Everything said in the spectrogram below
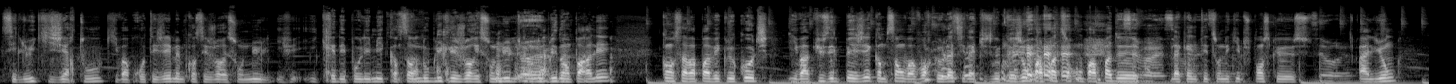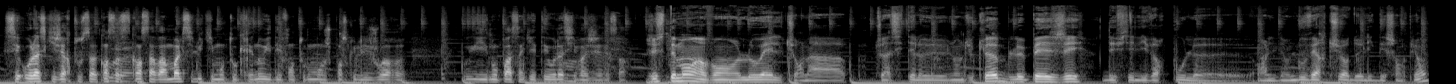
c'est lui qui gère tout, qui va protéger, même quand ses joueurs ils sont nuls. Il, fait- il crée des polémiques comme ça, on oublie que les joueurs ils sont nuls et on oublie d'en parler. Quand ça va pas avec le coach, il va accuser le PG, comme ça on va voir que Olas il accuse le PG. On parle pas de, on parle pas de, vrai, la vrai, qualité de son équipe. Je pense que à Lyon, c'est Olas qui gère tout ça. Quand, Ouais. ça. quand ça va mal, c'est lui qui monte au créneau, il défend tout le monde. Je pense que les joueurs, euh, oui, ils n'ont pas à s'inquiéter. Olas, il va gérer ça. Justement, avant l'OL, tu en as, tu as cité le nom du club. Le PSG défiait Liverpool euh, en en l'ouverture de Ligue des Champions.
